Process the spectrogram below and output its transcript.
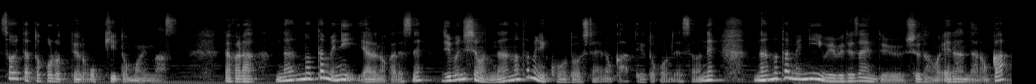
そういったところっていうのは大きいと思います。だから、何のためにやるのかですね。自分自身は何のために行動したいのかっていうところですよね。何のために Web デザインという手段を選んだのか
